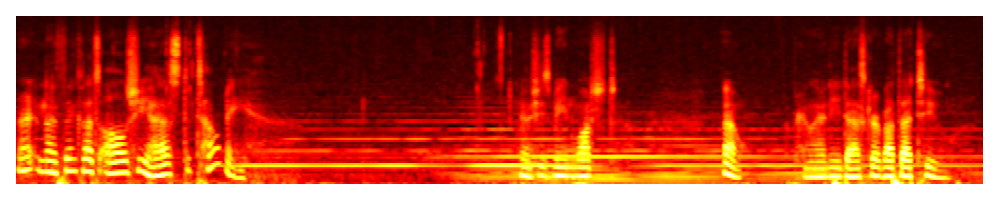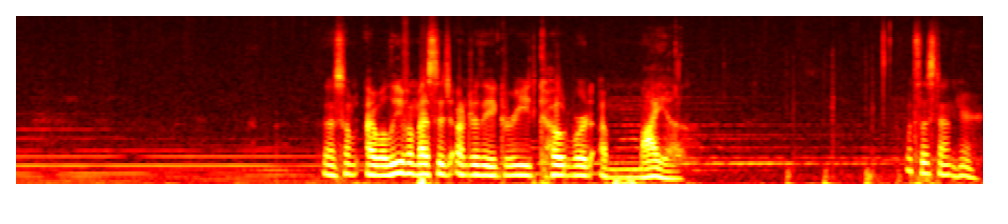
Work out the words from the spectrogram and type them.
Alright, and I think that's all she has to tell me. Yeah, she's being watched. Oh, apparently I need to ask her about that too. Some, I will leave a message under the agreed code word Amaya. What's this down here?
